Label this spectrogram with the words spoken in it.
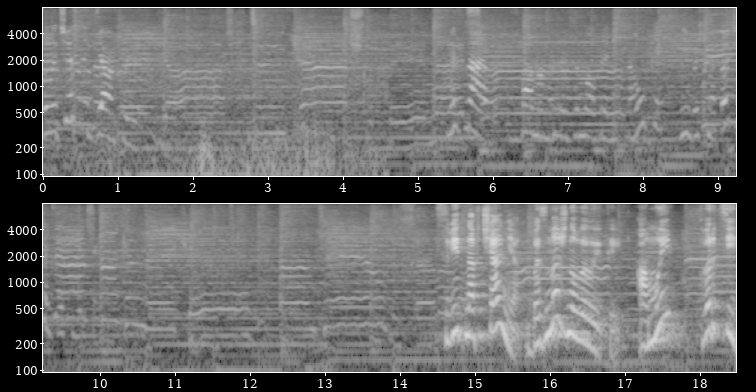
величезне дякую. Ми знаємо, з вами ми граніт науки, ніби шматочок зефірки. Світ навчання безмежно великий, а ми творці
